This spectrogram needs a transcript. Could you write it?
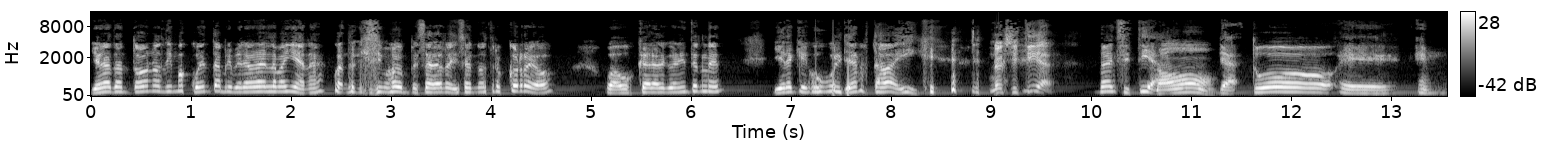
Jonathan, todos nos dimos cuenta a primera hora de la mañana, cuando quisimos empezar a revisar nuestros correos o a buscar algo en internet, y era que Google ya no estaba ahí, No existía. no existía. No. Ya, tuvo eh, en-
